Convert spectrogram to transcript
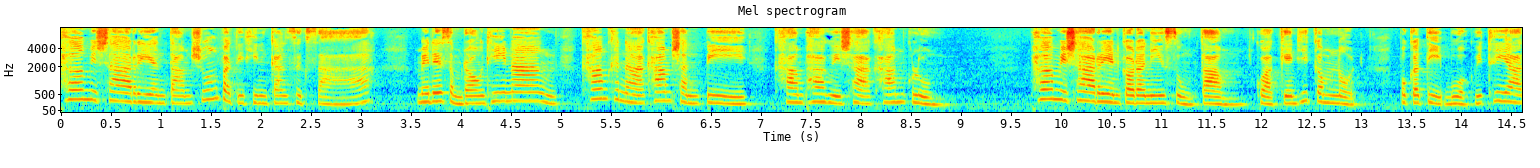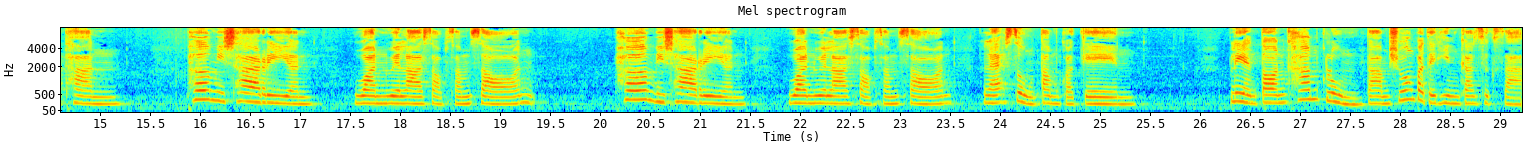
เพิ่มวิชาเรียนตามช่วงปฏิทินการศึกษา ไม่ได้สำรองที่นั่ง ข้ามคณะข้ามชั้นปี ข้ามภาควิชาข้ามกลุ่ม เพิ่มวิชาเรียนกรณีสูงต่ำ กว่าเกณฑ์ที่กำหนด ปกติบวกวิทยาทัน เพิ่มวิชาเรียน วันเวลาสอบซ้ำซ้อน เพิ่มวิชาเรียน วันเวลาสอบซ้ำซ้อน และสูงต่ำกว่าเกณฑ์ เปลี่ยนตอนข้ามกลุ่มตามช่วงปฏิทินการศึกษา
